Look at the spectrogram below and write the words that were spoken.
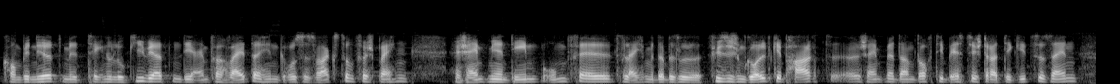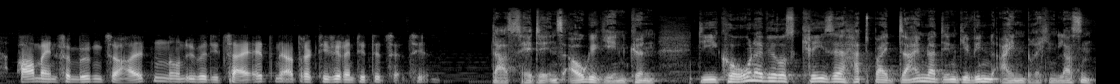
kombiniert mit Technologiewerten, die einfach weiterhin großes Wachstum versprechen, erscheint mir in dem Umfeld, vielleicht mit ein bisschen physischem Gold gepaart, erscheint mir dann doch die beste Strategie zu sein, A, mein Vermögen zu halten und über die Zeit eine attraktive Rendite zu erzielen. Das hätte ins Auge gehen können. Die Coronavirus-Krise hat bei Daimler den Gewinn einbrechen lassen.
